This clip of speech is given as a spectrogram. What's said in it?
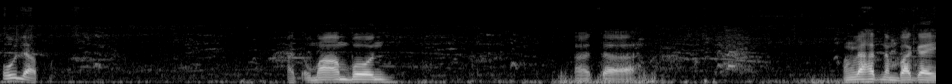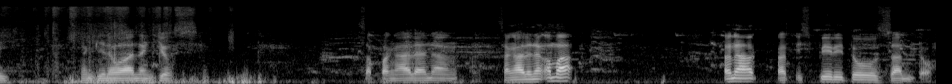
ulap at umaambon at ah, ang lahat ng bagay ng ginawa ng Diyos sa pangalan ng sa ngalan ng Ama, Anak at Espiritu Santo.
